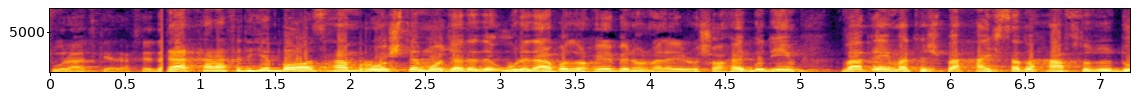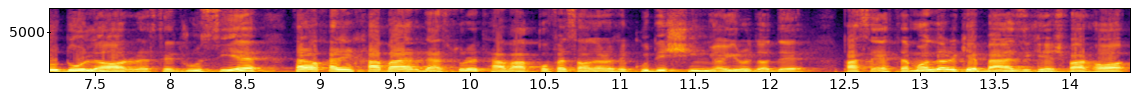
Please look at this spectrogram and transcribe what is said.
صورت گرفته. در طرف دیگه باز هم رشد مجدد اوره در بازارهای بین‌المللی رو شاهد بودیم و قیمتش به 872 دلار رسید. روسیه در آخرین خبر دستور توقف صادرات کود شیمیایی رو داده. پس احتمال داره که بعضی کشورها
